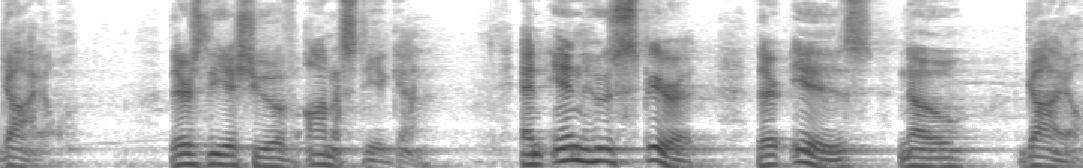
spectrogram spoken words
guile. There's the issue of honesty again. And in whose spirit there is no guile.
